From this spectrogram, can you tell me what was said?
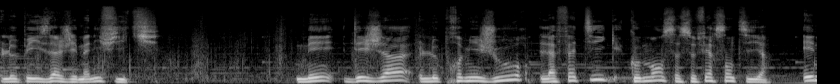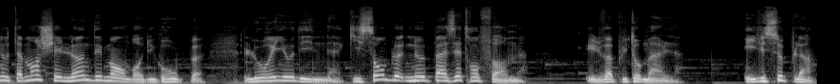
Le paysage est magnifique. Mais déjà, le premier jour, la fatigue commence à se faire sentir, et notamment chez l'un des membres du groupe, Louri qui semble ne pas être en forme. Il va plutôt mal. Et il se plaint.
